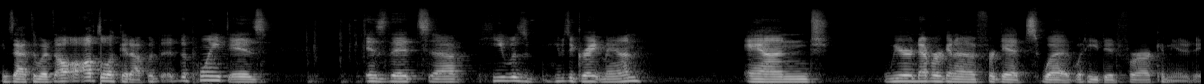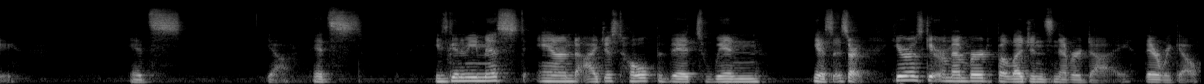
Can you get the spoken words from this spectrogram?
exactly what. I'll, I'll, have to look it up. But the, the point is, is that uh, he was he was a great man, and we're never gonna forget what what he did for our community. It's yeah, it's he's gonna be missed, and I just hope that when yes, uh, sorry, heroes get remembered, but legends never die. There we go.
